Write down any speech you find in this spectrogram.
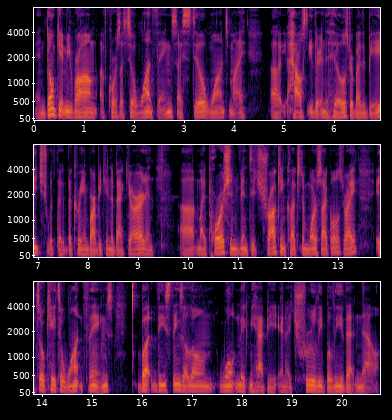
And don't get me wrong, of course, I still want things. I still want my uh, house either in the hills or by the beach with the, the Korean barbecue in the backyard and uh, my Porsche and vintage truck and collection of motorcycles, right? It's okay to want things, but these things alone won't make me happy. And I truly believe that now.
